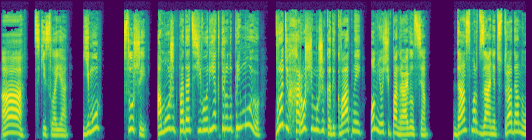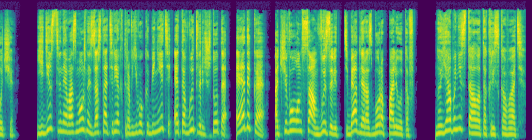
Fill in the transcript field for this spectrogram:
«А, -а, скисла я, – ему? Слушай, а может подать его ректору напрямую? Вроде хороший мужик, адекватный, он мне очень понравился». Дансмарт занят с утра до ночи. Единственная возможность застать ректора в его кабинете – это вытворить что-то эдакое, от чего он сам вызовет тебя для разбора полетов. Но я бы не стала так рисковать.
